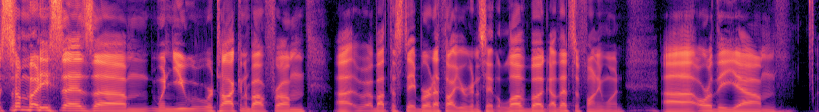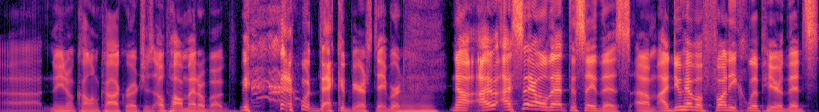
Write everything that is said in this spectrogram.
somebody says um, when you were talking about from uh, about the state bird, I thought you were going to say the love bug. Oh, that's a funny one. Uh, or the um, uh, no, you don't call them cockroaches. Oh, palmetto bug. that could be our state bird. Now, I, I say all that to say this. Um, I do have a funny clip here that's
